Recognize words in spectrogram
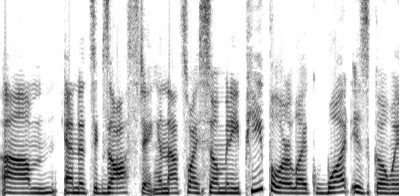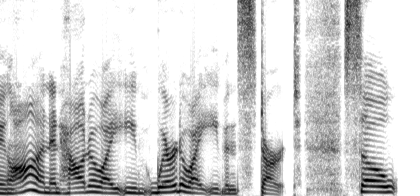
Um, and it's exhausting. And that's why so many people are like, what is going on? And how do I even, where do I even start? So,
